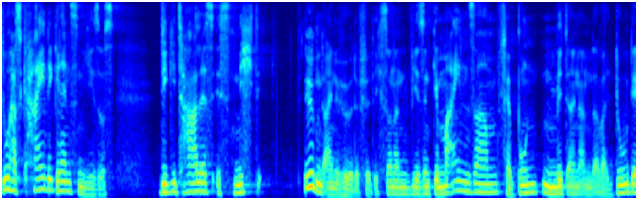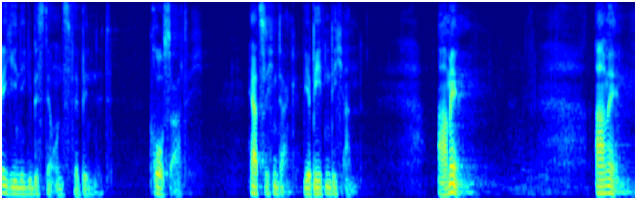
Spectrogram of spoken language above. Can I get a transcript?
Du hast keine Grenzen, Jesus. Digitales ist nicht irgendeine Hürde für dich, sondern wir sind gemeinsam verbunden miteinander, weil du derjenige bist, der uns verbindet. Großartig. Herzlichen Dank. Wir beten dich an. Amen. Amen.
